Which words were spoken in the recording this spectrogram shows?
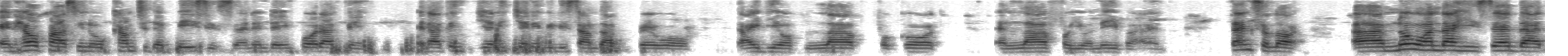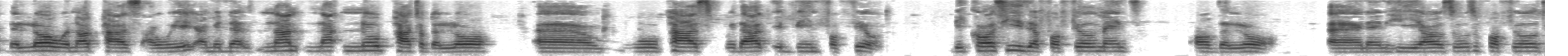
and help us, you know, come to the basics and then the important thing. And I think Jenny, Jenny really summed up very well the idea of love for God and love for your neighbor. And thanks a lot. Um, no wonder he said that the law will not pass away. I mean, not, no part of the law uh, will pass without it being fulfilled because he is a fulfillment of the law. And then he also, also fulfilled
